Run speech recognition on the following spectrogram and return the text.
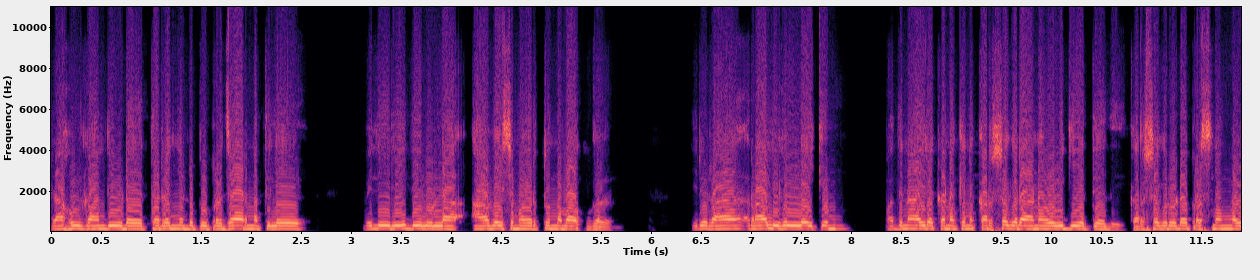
രാഹുൽ ഗാന്ധിയുടെ തെരഞ്ഞെടുപ്പ് പ്രചാരണത്തിലെ വലിയ രീതിയിലുള്ള ആവേശമുയർത്തുന്ന വാക്കുകൾ. ഇരു റാലികളിലേക്കും പതിനായിരക്കണക്കിന് കർഷകരാണ് ഒഴുകിയെത്തിയത്. കർഷകരുടെ പ്രശ്നങ്ങൾ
